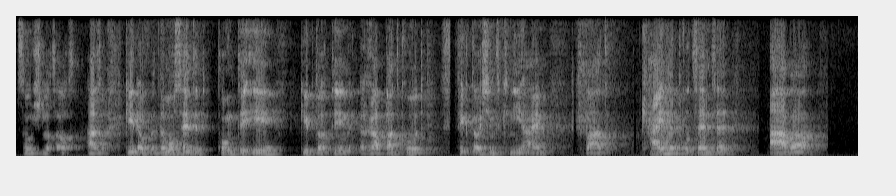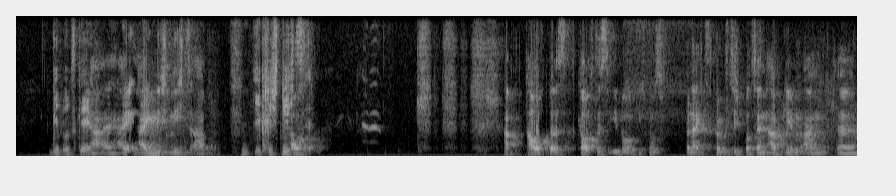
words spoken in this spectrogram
So schaut's aus. Also geht auf themosthated.de, gebt dort den Rabattcode, fickt euch ins Knie ein, spart keine Prozente, aber Gebt uns Geld. Ja, eigentlich nichts, aber. Ihr kriegt nichts. Kauft das, kauft das E-Book. Ich muss vielleicht 50% abgeben an äh,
